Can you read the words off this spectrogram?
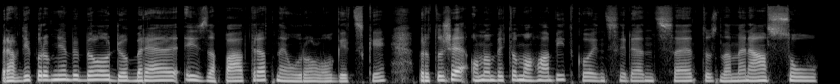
Pravděpodobně by bylo dobré i zapátrat neuro neurologicky, protože ono by to mohla být koincidence, to znamená jsou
